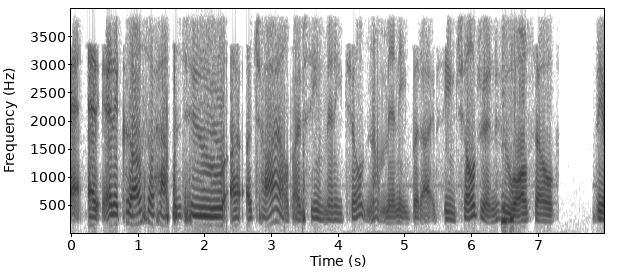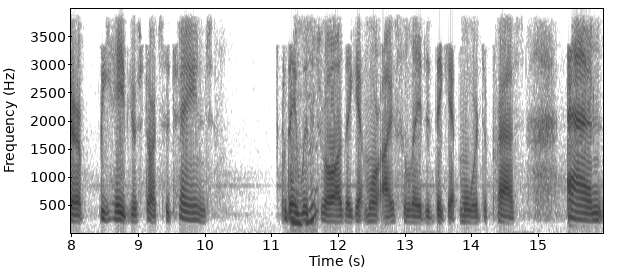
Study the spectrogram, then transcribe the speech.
and, it could also happen to a, a child. I've seen many children, not many, but I've seen children who mm-hmm. also their behavior starts to change. They mm-hmm. withdraw, they get more isolated, they get more depressed. And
